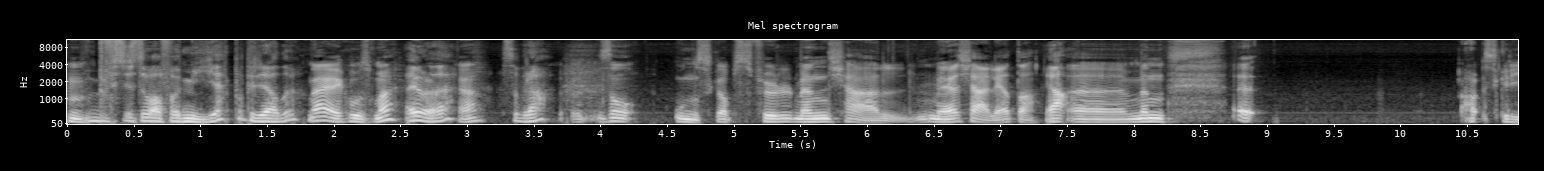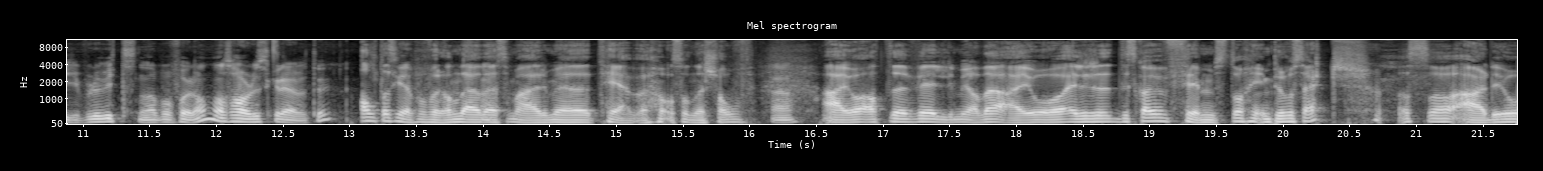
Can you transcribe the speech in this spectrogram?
Syns det var for mye på Pri Radio? Nei, jeg koser meg. Jeg gjorde det. Ja. Så bra. Sånn ondskapsfull, men kjærl med kjærlighet, da. Ja. Uh, men har- skriver du vitsene på forhånd? Altså Har du skrevet dem? Alt er skrevet på forhånd. Det er jo det som er med TV og sånne show. Ja. Er jo at eh, veldig mye av det er jo Eller det skal jo fremstå improvisert. Og så er det jo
